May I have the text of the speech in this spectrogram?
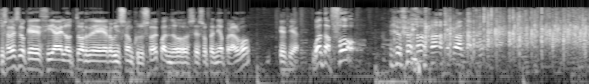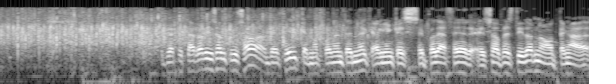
¿Tú sabes lo que decía el autor de Robinson Crusoe cuando se sorprendía por algo? ¿qué decía? What the fuck? Respecto a Robinson Crusoe, decir que no puedo entender que alguien que se puede hacer esos vestidos no tenga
